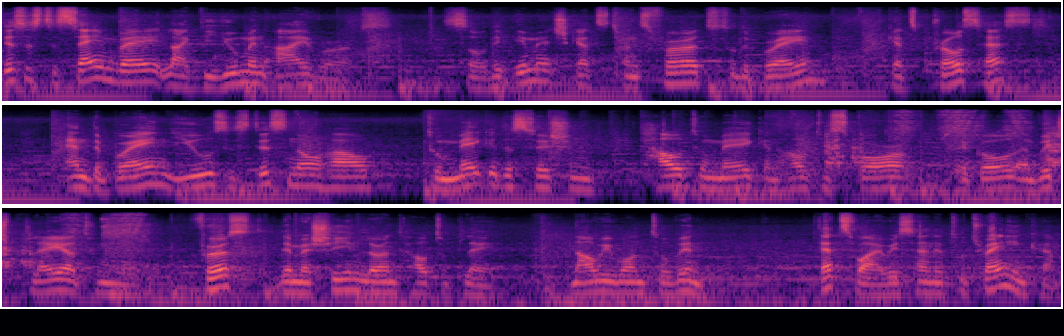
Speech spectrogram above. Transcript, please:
This is the same way like the human eye works. So the image gets transferred to the brain, gets processed, and the brain uses this know-how to make a decision how to make and how to score the goal and which player to move. First, the machine learned how to play. Now we want to win. That's why we send it to training camp.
